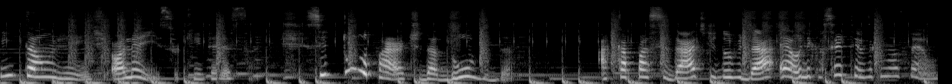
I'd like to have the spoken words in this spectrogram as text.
Então, gente, olha isso, que interessante. Se tudo parte da dúvida, a capacidade de duvidar é a única certeza que nós temos.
